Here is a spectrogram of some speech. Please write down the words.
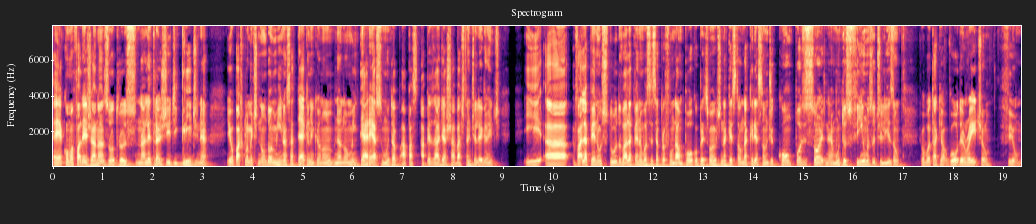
é, como eu falei já nas outros, na letra G de grid, né? Eu particularmente não domino essa técnica, eu não, eu não me interesso muito, apesar de achar bastante elegante. E uh, vale a pena o estudo, vale a pena você se aprofundar um pouco, principalmente na questão da criação de composições, né? Muitos filmes utilizam, vou botar aqui, ó, Golden Rachel Film.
